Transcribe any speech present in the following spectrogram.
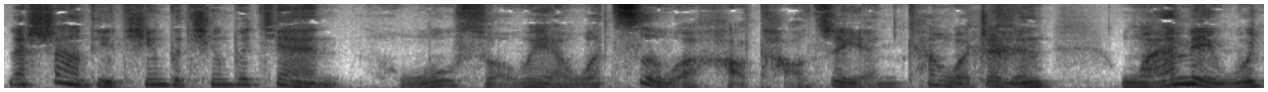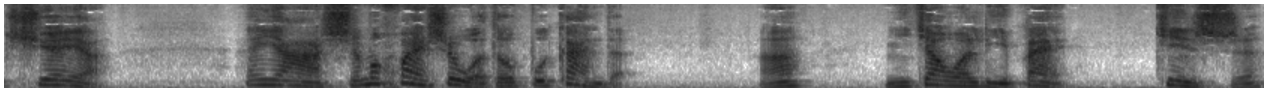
那上帝听不听不见无所谓啊，我自我好陶醉呀！你看我这人完美无缺呀，哎呀，什么坏事我都不干的，啊，你叫我礼拜进食，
